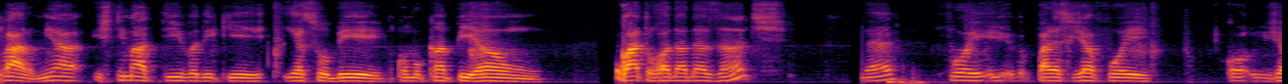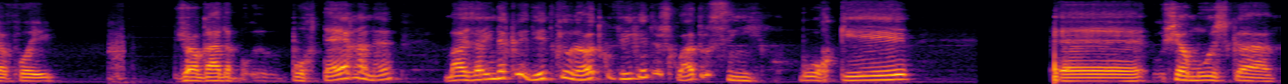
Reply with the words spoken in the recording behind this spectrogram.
claro, minha estimativa de que ia subir como campeão quatro rodadas antes, né? Foi, parece que já foi, já foi jogada por terra, né? Mas ainda acredito que o Náutico fica entre os quatro, sim, porque é, o Chamusca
